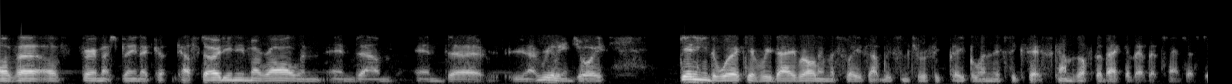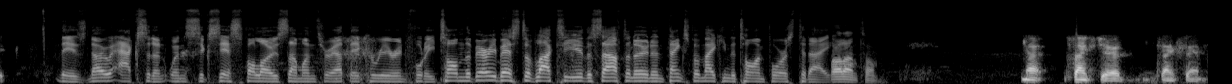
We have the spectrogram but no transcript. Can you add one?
have uh, I've very much been a custodian in my role, and and um, and uh, you know really enjoy getting into work every day, rolling my sleeves up with some terrific people, and if success comes off the back of that, that's fantastic. There's no accident when success follows someone throughout their career in footy. Tom, the very best of luck to you this afternoon, and thanks for making the time for us today. Well done, Tom. No, thanks, Jared. Thanks, Sam.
